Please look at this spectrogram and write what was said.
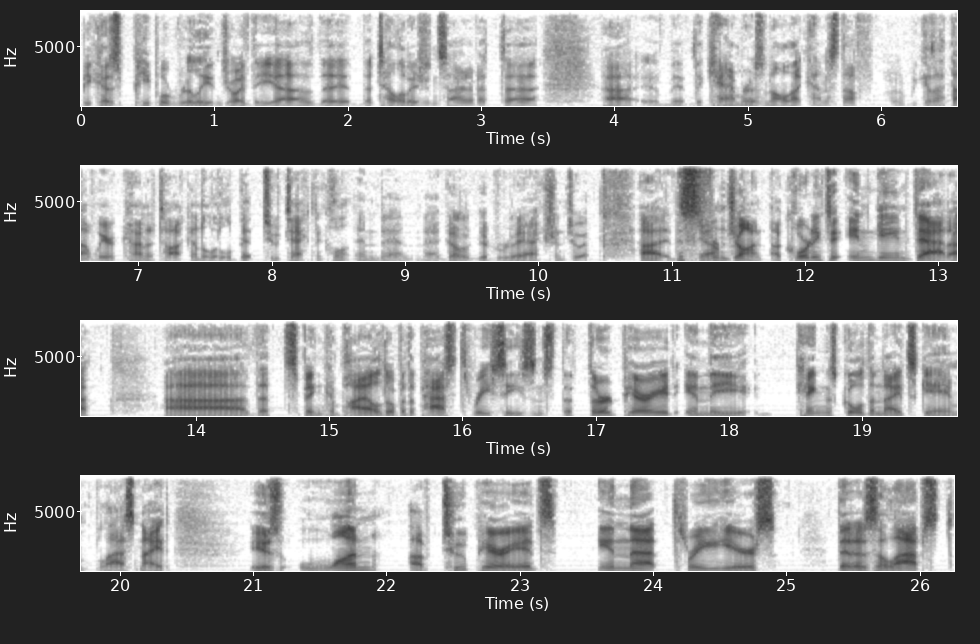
because people really enjoyed the uh, the the television side of it, uh, uh, the, the, cameras and all that kind of stuff. Because I thought we were kind of talking a little bit too technical, and and I got a good reaction to it. Uh, this is yeah. from John. According to in-game data. Uh, that's been compiled over the past three seasons. The third period in the Kings Golden Knights game last night is one of two periods in that three years that has elapsed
